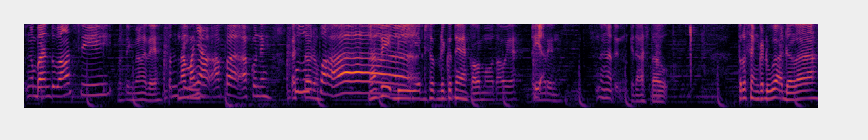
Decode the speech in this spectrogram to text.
ngebantu banget sih Penting banget ya. Penting. Namanya apa akunnya? aku Kasih tahu dong. lupa Nanti di episode berikutnya kalau mau tahu ya, Iya. dengerin. dengerin Kita kasih tahu. Terus yang kedua adalah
